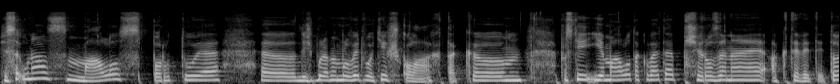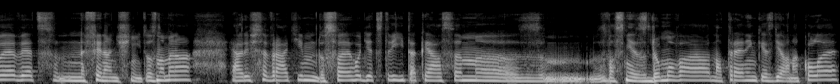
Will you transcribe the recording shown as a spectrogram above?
že se u nás málo sportuje, eh, když budeme mluvit o těch školách, tak ehm, prostě je málo takové té přirozené aktivity. To je věc nefinanční. To znamená, já když se vrátím do svého dětství, tak já jsem eh, z, vlastně z domova na trénink jezdila na kole,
